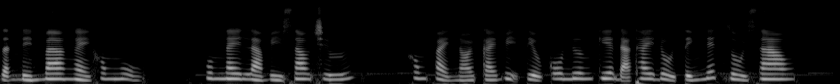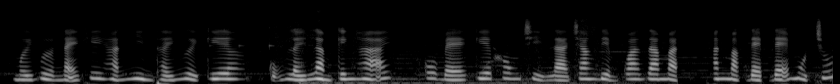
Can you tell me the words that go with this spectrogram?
dẫn đến ba ngày không ngủ. Hôm nay là vì sao chứ? Không phải nói cái vị tiểu cô nương kia đã thay đổi tính nết rồi sao? Mới vừa nãy khi hắn nhìn thấy người kia, cũng lấy làm kinh hãi. Cô bé kia không chỉ là trang điểm qua da mặt, ăn mặc đẹp đẽ một chút,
